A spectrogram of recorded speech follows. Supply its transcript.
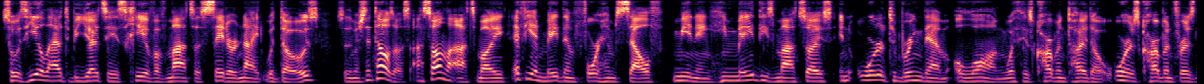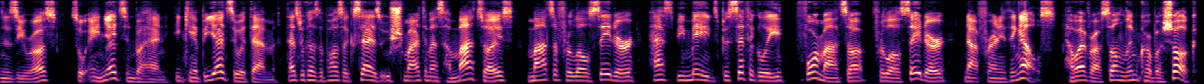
So is he allowed to be yotze his of matzah seder night with those? So the Mishnah tells us, asan la'atzmai, if he had made them for himself, meaning he made these matzahs in order to bring them along with his korban taida or his korban for his naziros, so ein yaitzin bahen, he can't be yaitze with them. That's because the pasuk says, ushmartem as hamatzos, matzah for lel seder has to be made specifically for matzah for lel seder, not for anything else. However, asan limkar bashuk,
